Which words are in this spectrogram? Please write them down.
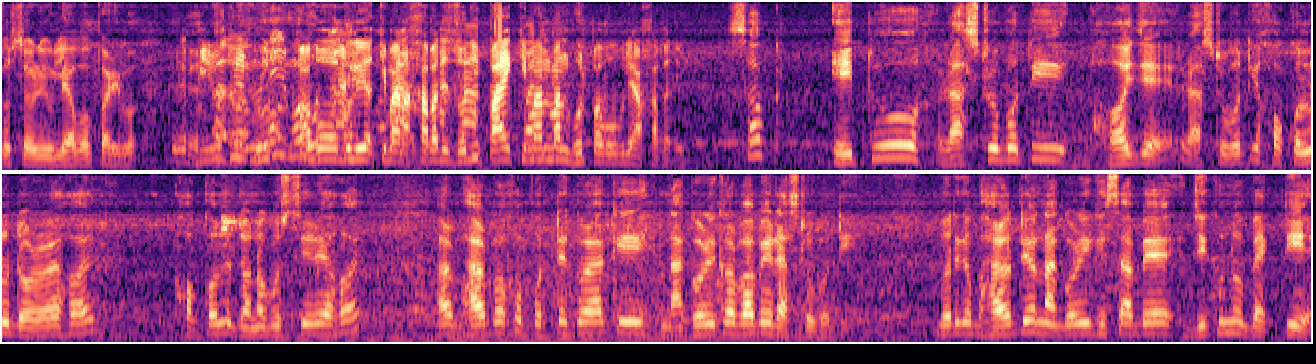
হুঁচৰি উলিয়াব পাৰিব। বিৰোধী ভোট পাব বুলি কিমান আশাবাদী? যদি পায় কিমান মান ভোট পাব বুলি আশাবাদী? চাওক এইটো ৰাষ্ট্ৰপতি হয় যে ৰাষ্ট্ৰপতি সকলো দলৰে হয় সকলো জনগোষ্ঠীৰে হয় আৰু ভাৰতবৰ্ষৰ প্ৰত্যেকগৰাকী নাগৰিকৰ বাবেই ৰাষ্ট্ৰপতি। গতিকে ভাৰতীয় নাগৰিক হিচাপে যিকোনো ব্যক্তিয়ে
